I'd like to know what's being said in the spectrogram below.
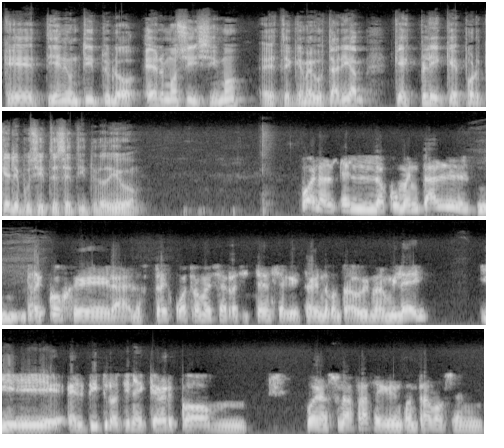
que tiene un título hermosísimo, este que me gustaría que expliques por qué le pusiste ese título, Diego. Bueno, el, documental recoge los tres, cuatro meses de resistencia que está habiendo contra el gobierno de Miley y el título tiene que ver con, bueno, es una frase que encontramos en,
